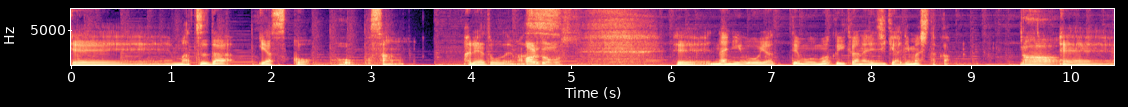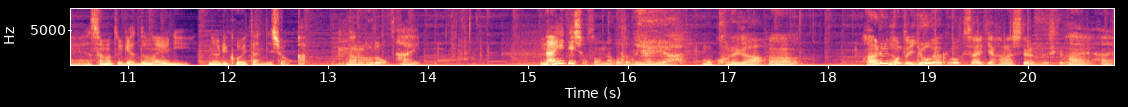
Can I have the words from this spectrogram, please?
えー松田靖子ほさん。ありがとうございます。ありがとうございます。えー何をやってもうまくいかない時期ありましたか、あえーその時はどのように乗り越えたんでしょうか？あなるほど。はい。ないでしょそんなことでいやいやもうこれが。うん。あるの？本当ようやく僕最近話してるんですけど、はいはい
